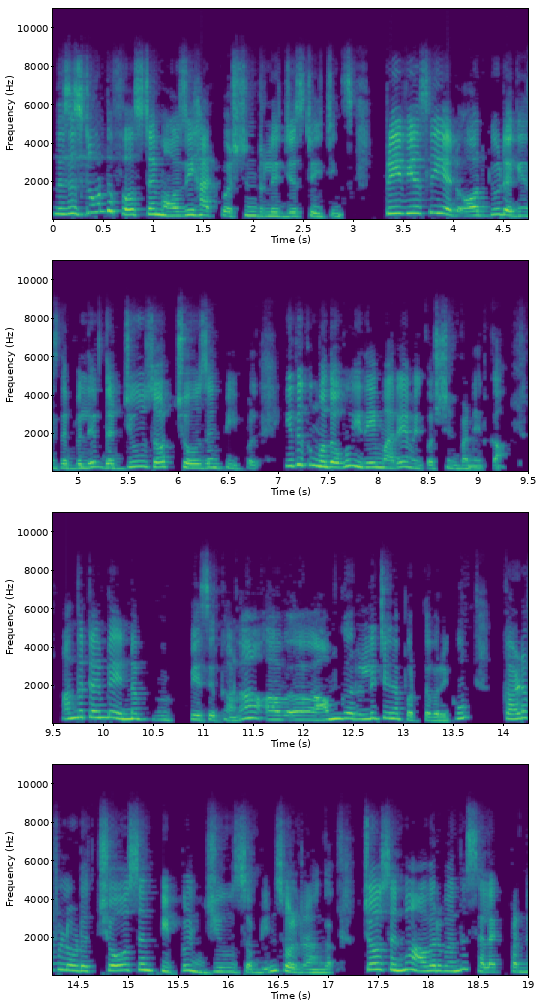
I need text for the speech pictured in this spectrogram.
This is not the first time Ozzy had questioned religious teachings. Previously he'd argued against the believe the Jews are chosen people இதுக்கு முதவும் இதே மாதிரி அவன் கொஸ்டின் பண்ணியிருக்கான். அந்த டைம்ல என்ன பேசியிருக்கான்னா அவங்க ரிலிஜனை பொறுத்த வரைக்கும் கடவுளோட சோசன் பீப்புள் ஜூஸ் அப்படின்னு சொல்றாங்க. சோசன்னா அவர் வந்து செலக்ட் பண்ண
